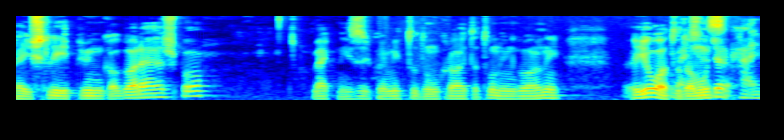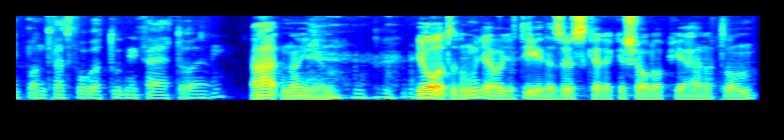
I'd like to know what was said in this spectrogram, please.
Be is lépünk a garázsba. Megnézzük, hogy mit tudunk rajta tuningolni. Jól tudom, ugye? hány pontra fogod tudni feltolni? Hát, na igen. Jól tudom, ugye, hogy a tiéd az összkerekes alapjáraton.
